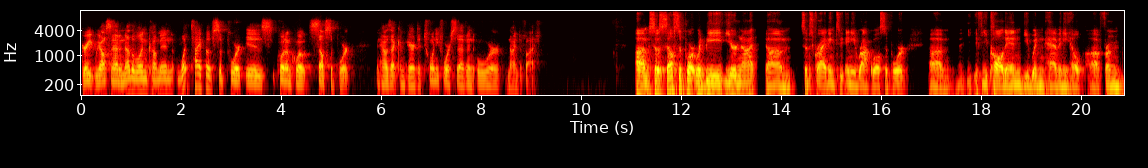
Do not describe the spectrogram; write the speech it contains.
Great. We also had another one come in. What type of support is quote unquote self-support? And how is that compared to 24 seven or nine to five? Um, so self-support would be you're not um, subscribing to any Rockwell support. Um, if you called in, you wouldn't have any help uh, from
